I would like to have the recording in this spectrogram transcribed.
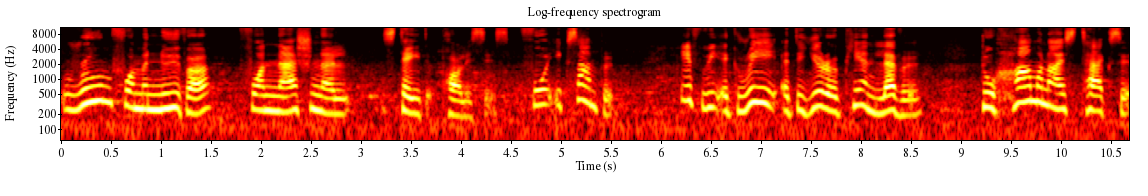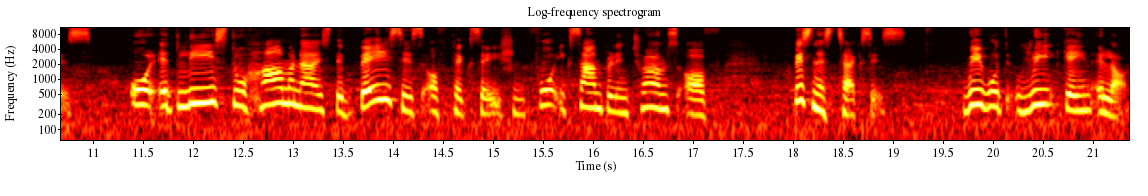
room for maneuver for national state policies. For example, if we agree at the European level to harmonize taxes or at least to harmonize the basis of taxation, for example in terms of business taxes, we would regain a lot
